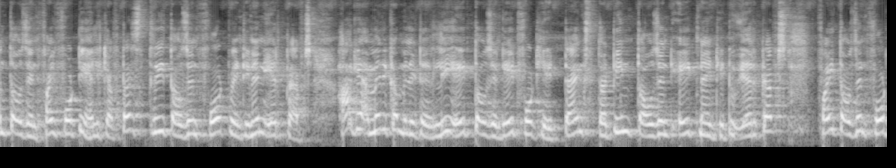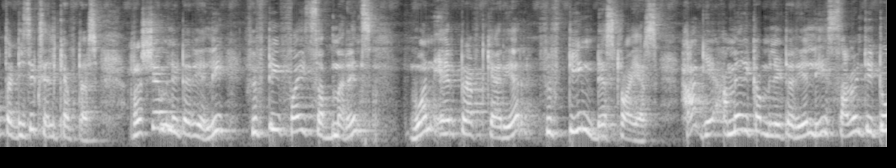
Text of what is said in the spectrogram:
one thousand five forty helicopters three thousand four twenty nine aircrafts ಹಾಗೆ ಅಮೆರಿಕ ಮಿಲಿಟರಿಯಲ್ಲಿ eight thousand eight forty eight tanks thirteen thousand eight ninety two aircrafts five thousand four thirty six helicopters Russia ಮಿಲಿಟರಿಯಲ್ಲಿ fifty five submarines one aircraft carrier fifteen destroyers ಹಾಗೆ ಅಮೆರಿಕ ಮಿಲಿಟರಿಯಲ್ಲಿ seventy two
